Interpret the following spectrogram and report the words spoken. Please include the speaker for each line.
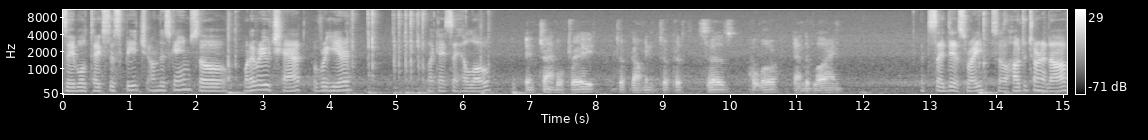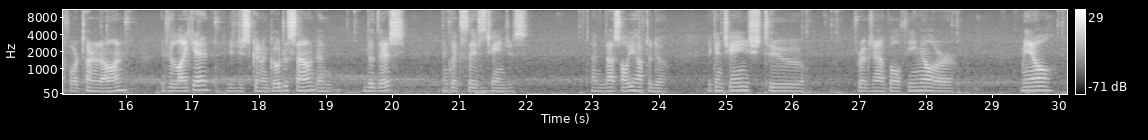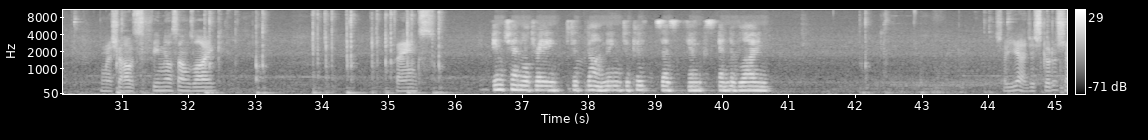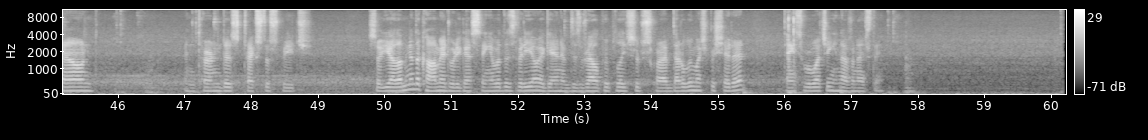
Speaker 1: disable text-to-speech on this game. So whatever you chat over here, like I say hello.
Speaker 2: In channel trade, took coming took it says hello, end of line.
Speaker 1: Let's say this, right? So how to turn it off or turn it on. If you like it, you're just gonna go to sound and do this and click save changes. And that's all you have to do. You can change to, for example, female or male. I'm gonna show how it's female sounds like. Thanks.
Speaker 3: In channel trade, to to says thanks, end of line.
Speaker 1: So yeah, just go to sound and turn this text to speech. So yeah, let me know in the comment what you guys think about this video. Again, if this will help you, please subscribe. That will be much appreciated. Thanks for watching and have a nice day.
